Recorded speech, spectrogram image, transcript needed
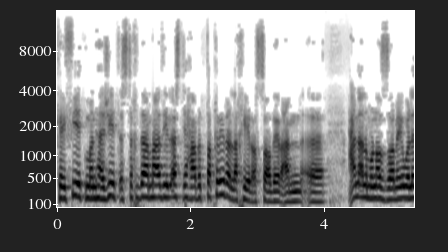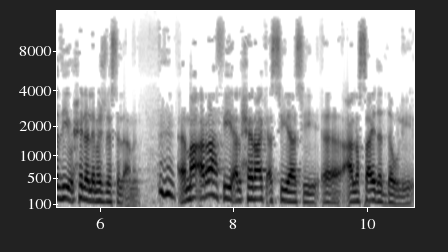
كيفية منهجية استخدام هذه الأسلحة بالتقرير الأخير الصادر عن عن المنظمة والذي أحيل لمجلس الأمن. ما أراه في الحراك السياسي على الصعيد الدولي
